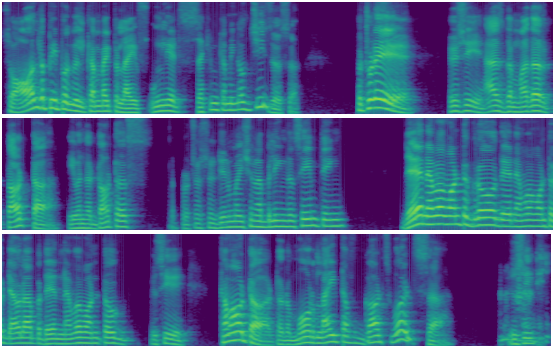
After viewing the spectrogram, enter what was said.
so all the people will come back to life only at second coming of Jesus. So today, you see, as the mother taught, uh, even the daughters, the Protestant denomination are believing the same thing. They never want to grow, they never want to develop, they never want to, you see, come out uh, to the more light of God's words. uh. You see,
